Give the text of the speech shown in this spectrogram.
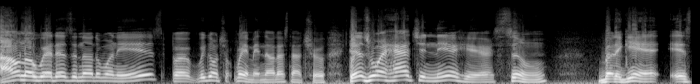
I don't know where there's another one is, but we're gonna wait a minute. No, that's not true. There's one hatching near here soon, but again, it's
